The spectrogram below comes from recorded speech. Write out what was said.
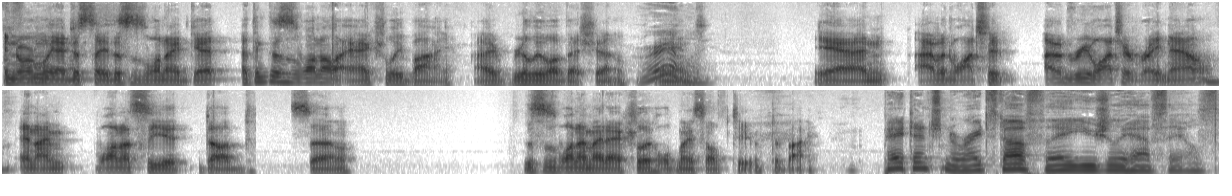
And normally I just say this is one I'd get. I think this is one I'll actually buy. I really love that show. Really? And yeah, and I would watch it. I would rewatch it right now, and I want to see it dubbed. So this is one I might actually hold myself to to buy. Pay attention to Right Stuf. They usually have sales.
